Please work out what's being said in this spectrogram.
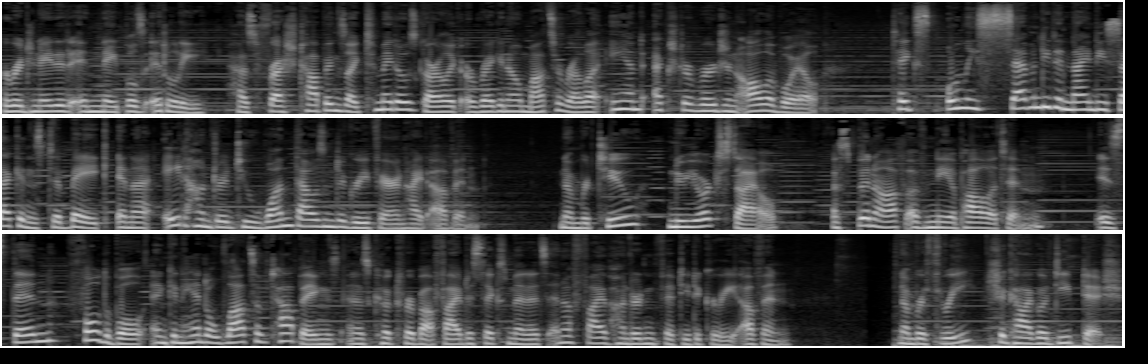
Originated in Naples, Italy. Has fresh toppings like tomatoes, garlic, oregano, mozzarella, and extra virgin olive oil. Takes only 70 to 90 seconds to bake in a 800 to 1000 degree Fahrenheit oven. Number 2, New York Style. A spin off of Neapolitan. Is thin, foldable, and can handle lots of toppings and is cooked for about 5 to 6 minutes in a 550 degree oven. Number 3, Chicago Deep Dish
